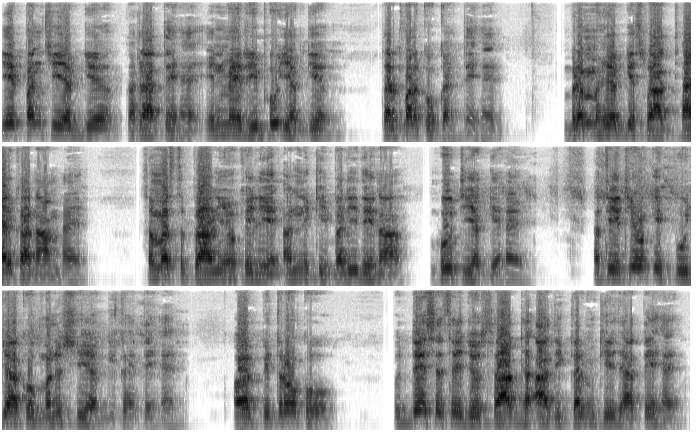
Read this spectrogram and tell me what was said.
ये पंच यज्ञ कहलाते हैं। इनमें रिभु यज्ञ तर्पण को कहते हैं। ब्रह्म यज्ञ स्वाध्याय का नाम है। समस्त प्राणियों के लिए अन्न की बलि देना भूत यज्ञ है। अतिथियों की पूजा को मनुष्य यज्ञ कहते हैं और पितरों को उद्देश्य से जो श्राद्ध आदि कर्म किए जाते हैं,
